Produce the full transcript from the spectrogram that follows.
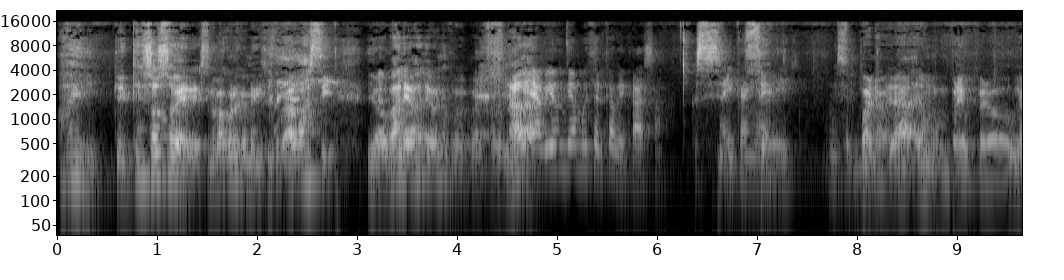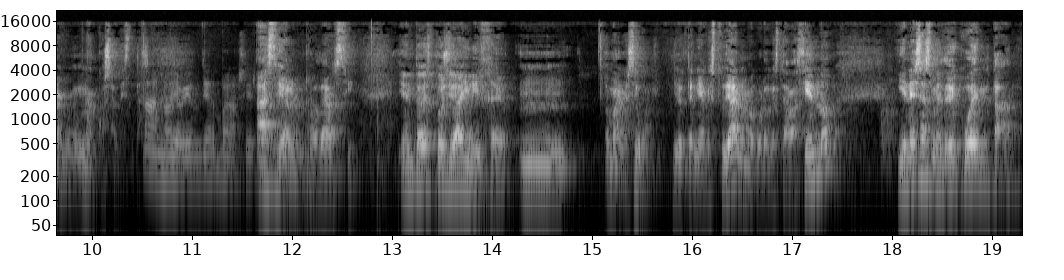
Ay, ¿qué, qué soso eres? No me acuerdo que me dijiste, pero algo así. Y yo, vale, vale, bueno, pues, bueno, pues nada. había un día muy cerca de casa. Sí, Hay que sí. añadir. Cerca. Bueno, era, era un buen preu, pero una, una cosa de estas. Ah, no, ya había un día. Bueno, sí. Ah, sí, al rodar sí. Y entonces pues yo ahí dije, mm, bueno, es igual, yo tenía que estudiar, no me acuerdo qué estaba haciendo, y en esas me doy cuenta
